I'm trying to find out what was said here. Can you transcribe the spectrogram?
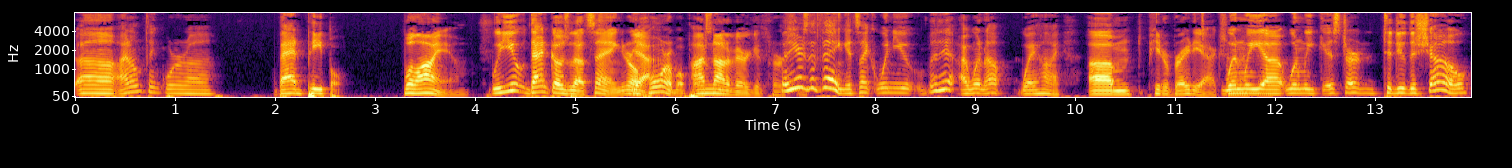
Uh, I don't think we're uh, bad people. Well, I am. Well, you that goes without saying. You're Yeah. a horrible person. I'm not a very good person. But here's the thing. It's like when you. I went up way high. Um, Peter Brady actually. when we uh, when we started to do the show,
